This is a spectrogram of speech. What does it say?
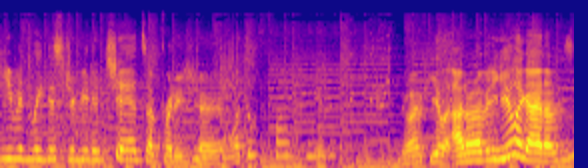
evenly distributed chance, I'm pretty sure. What the fuck, dude? Do I have heal I don't have any healing items.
